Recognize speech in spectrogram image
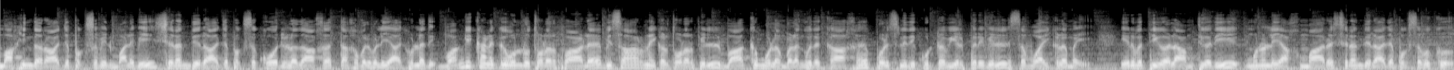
மஹிந்த ராஜபக்சவின் மனைவி சிரந்தி ராஜபக்ச கோரியுள்ளதாக தகவல் வெளியாகியுள்ளது. வங்கிக் கணக்கு ஒன்று தொடர்பான விசாரணைகள் தொடர்பில் வாக்குமூலம் வழங்குவதற்காக போலீஸ் நிதி குற்றவியல் பிரிவில் செவ்வாய்க்கிழமை இருபத்தி ஏழாம் தேதி முன்னிலையாகுமாறு சிரந்தி ராஜபக்சவுக்கு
